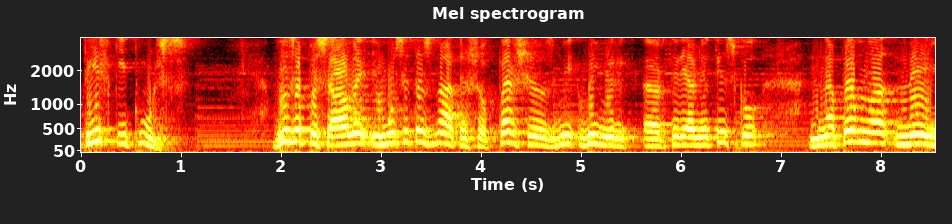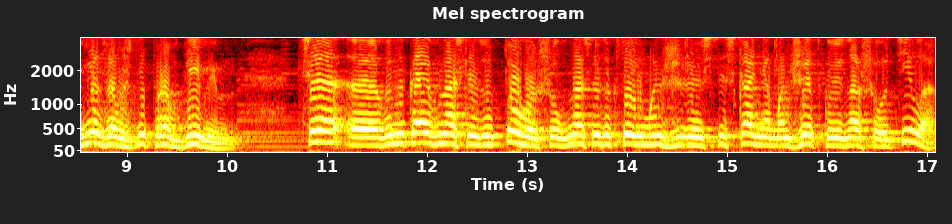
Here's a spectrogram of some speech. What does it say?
тиск і пульс. Ви записали і мусите знати, що перший вимір артеріального тиску, напевно, не є завжди правдивим. Це е, виникає внаслідок того, що внаслідок тої манж... стискання манжеткою нашого тіла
